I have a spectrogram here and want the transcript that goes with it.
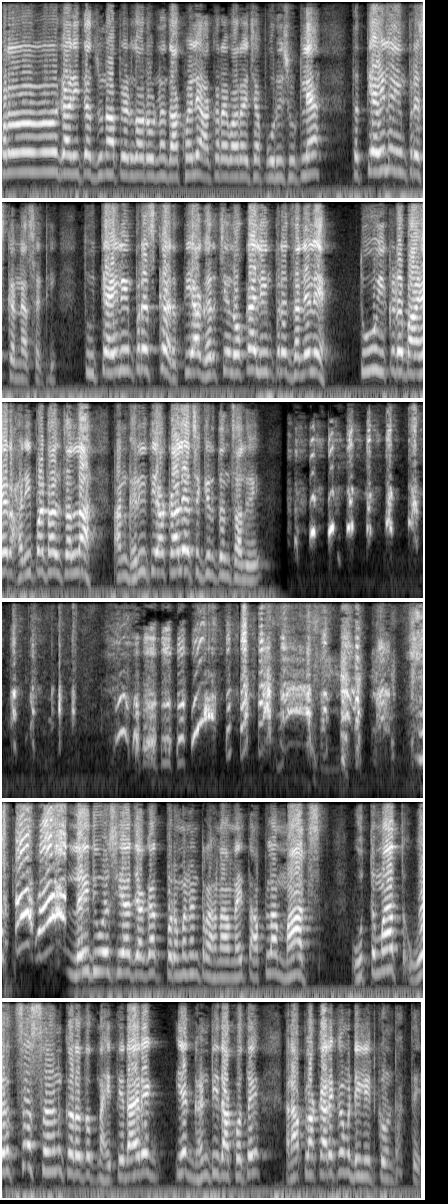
पर गाडी त्या जुना पेडगाव रोडनं दाखवले अकरा बाराच्या पोरी सुटल्या. तर त्याहीला इम्प्रेस करण्यासाठी. तू त्याहीला इम्प्रेस कर. त्या घरचे लोकायला इम्प्रेस झालेले. तू इकडे बाहेर हरिपाठाला चालला आणि घरी त्या काल्याचं कीर्तन चालू आहे. लय दिवस या जगात परमनंट राहणार नाहीत. आपला माच उत्तमात वरच सहन करतच नाही. ते डायरेक्ट एक घंटी दाखवते आणि आपला कार्यक्रम डिलीट करून टाकते.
